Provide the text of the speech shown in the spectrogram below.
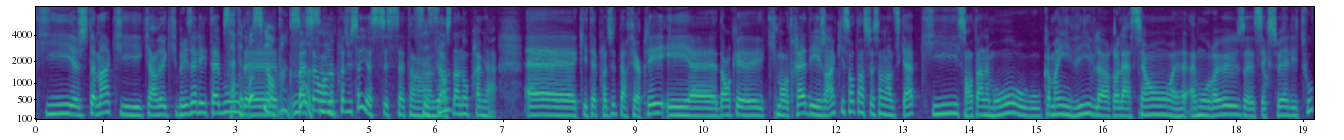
qui, justement, qui, qui, qui, brisait les tabous. Ça fait pas si longtemps que ça, ben, On a produit ça il y a 6-7 ans, dans nos premières, euh, qui était produite par Fairplay et euh, donc qui montrait des gens qui sont en situation de handicap, qui sont en amour ou comment ils vivent leurs relations amoureuses, sexuelles et tout.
